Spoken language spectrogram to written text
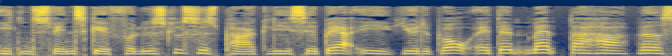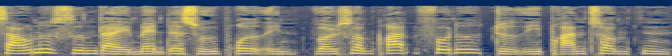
I den svenske forlystelsespark Liseberg i Jødeborg er den mand, der har været savnet siden der i mandags udbrød en voldsom brand fundet død i brandtomten.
